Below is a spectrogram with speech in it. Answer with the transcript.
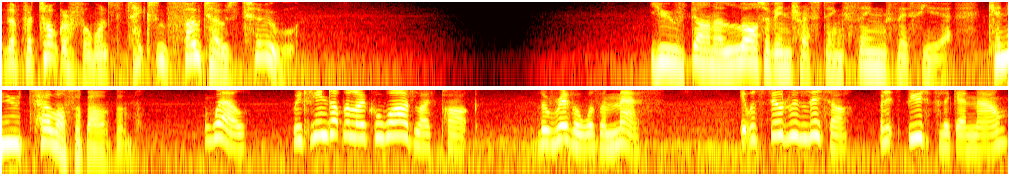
The photographer wants to take some photos too. You've done a lot of interesting things this year. Can you tell us about them? Well, we cleaned up the local wildlife park. The river was a mess. It was filled with litter, but it's beautiful again now.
